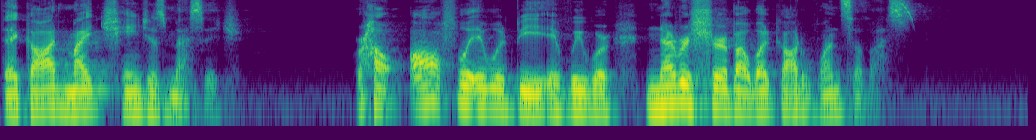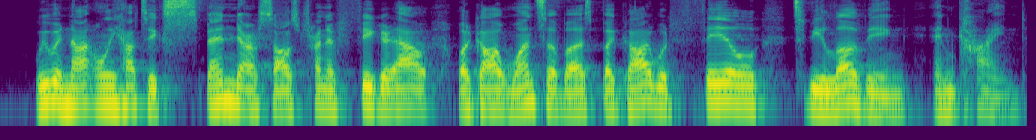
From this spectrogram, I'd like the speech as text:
that God might change his message? Or how awful it would be if we were never sure about what God wants of us. We would not only have to expend ourselves trying to figure out what God wants of us, but God would fail to be loving and kind.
